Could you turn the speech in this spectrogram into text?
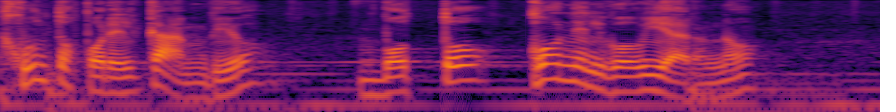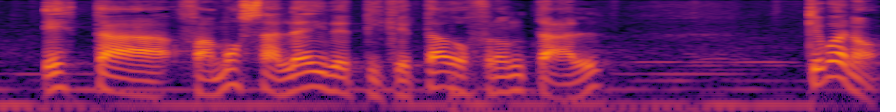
Juntos por el Cambio votó con el gobierno esta famosa ley de etiquetado frontal, que bueno,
